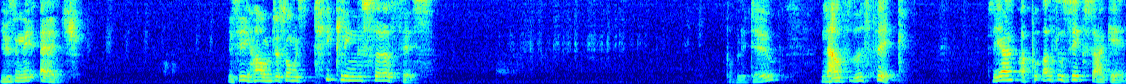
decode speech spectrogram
using the edge. You see how I'm just almost tickling the surface? Probably do. Now for the thick. See, I, I put that little zigzag in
